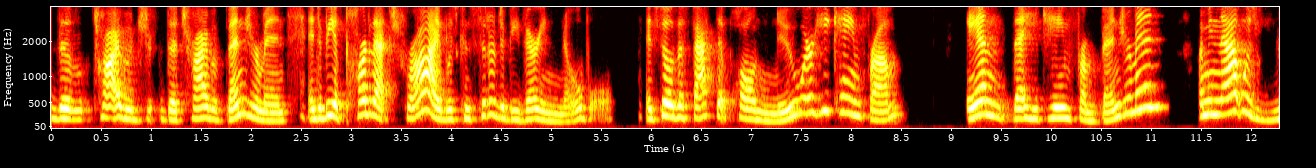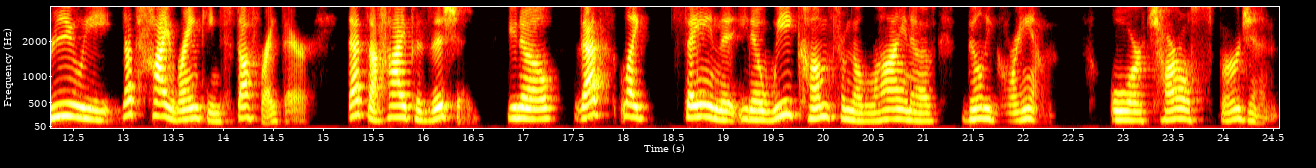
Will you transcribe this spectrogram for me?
the tribe of the tribe of Benjamin, and to be a part of that tribe was considered to be very noble. And so the fact that Paul knew where he came from, and that he came from Benjamin, I mean, that was really, that's high ranking stuff right there. That's a high position. You know, that's like saying that, you know, we come from the line of Billy Graham or Charles Spurgeon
